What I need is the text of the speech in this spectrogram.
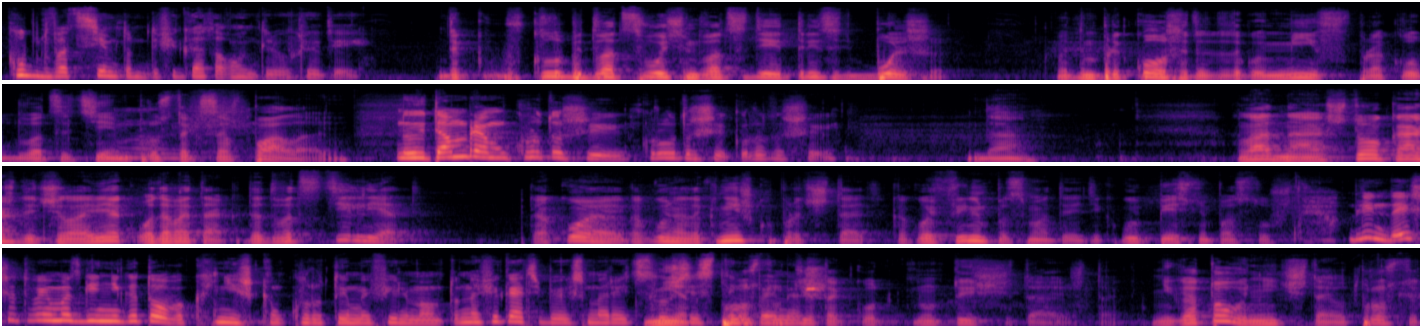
Клуб 27, там дофига талантливых людей. Так в клубе 28, 29, 30 больше. В этом прикол, что это такой миф про клуб 27. Просто так совпало. Ну и там прям крутыши, крутыши, крутыши. Да. Ладно, а что каждый человек... Вот давай так, до 20 лет Какое, какую надо книжку прочитать, какой фильм посмотреть и какую песню послушать? Блин, да если твои мозги не готовы к книжкам крутым и фильмам, то нафига тебе их смотреть, слушать, Нет, если ты не просто вот поймешь? тебе так вот, ну ты считаешь так. Не готова, не читай. Вот просто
